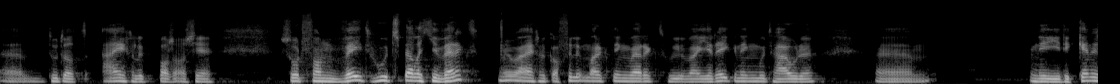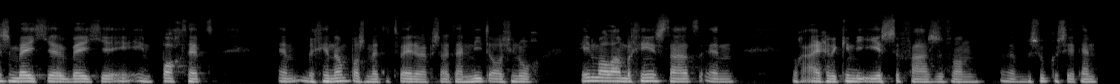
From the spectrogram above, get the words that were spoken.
uh, doe dat eigenlijk pas als je soort van weet hoe het spelletje werkt. Hoe eigenlijk affiliate marketing werkt, hoe je, waar je rekening moet houden. Um, wanneer je de kennis een beetje, een beetje in, pacht hebt. En begin dan pas met de tweede website. En niet als je nog helemaal aan het begin staat en nog eigenlijk in die eerste fase van uh, bezoekers zit. En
